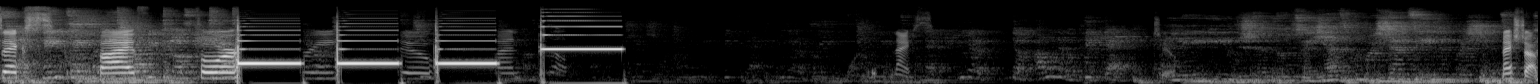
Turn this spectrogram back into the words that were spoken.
Six, five, four, three, two, one. Nice. Two. Nice job.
